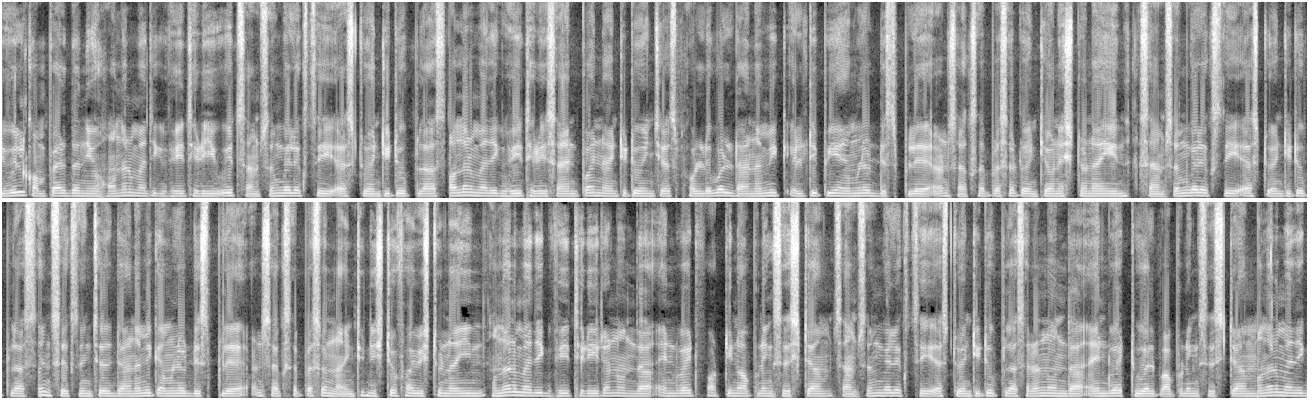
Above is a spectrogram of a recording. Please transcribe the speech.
We will compare the new Honor Magic V3 with Samsung Galaxy S22 Plus. Honor Magic V3 7.92 inches foldable dynamic LTP AMOLED display and success pressure 21 9. Samsung Galaxy S22 Plus 6 inches dynamic AMOLED display and success pressure 19 5 9. Honor Magic V3 run on the Android 14 operating system. Samsung Galaxy S22 Plus run on the Android 12 operating system. Honor Magic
